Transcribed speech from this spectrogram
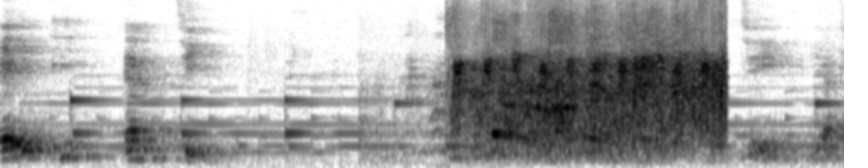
A E N T. Team. Yes.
